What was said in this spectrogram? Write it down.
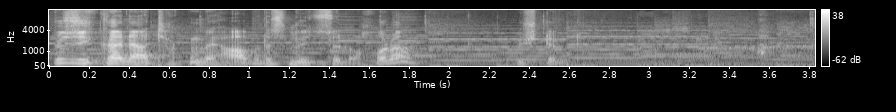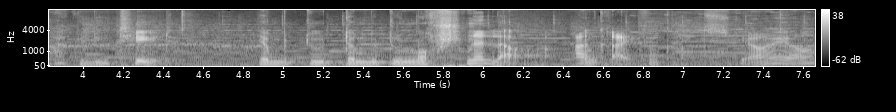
bis ich keine Attacken mehr habe, das willst du doch, oder? Bestimmt. Agilität. Damit du, damit du noch schneller angreifen kannst. Ja, ja.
